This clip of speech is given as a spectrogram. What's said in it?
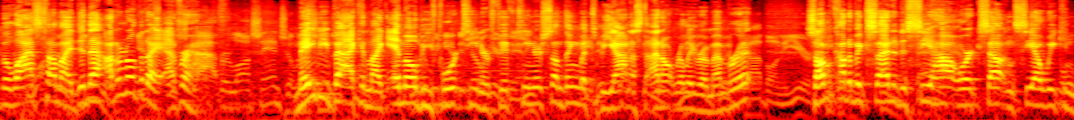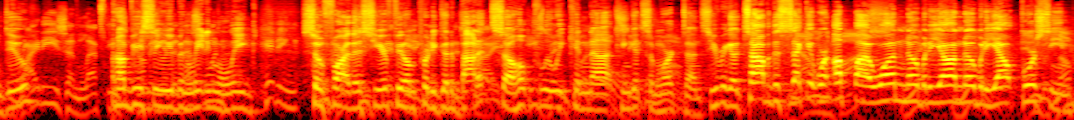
the last time I did that. I don't know that I ever have. Maybe back in like MLB 14 or 15 or something, but to be honest, I don't really remember it. So I'm kind of excited to see how it works out and see how we can do. And obviously, we've been leading the league so far this year, feeling pretty good about it. So hopefully we can uh, can get some work done. So here we go. Top of the second, we're up by one. Nobody on, nobody out. Four seam.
